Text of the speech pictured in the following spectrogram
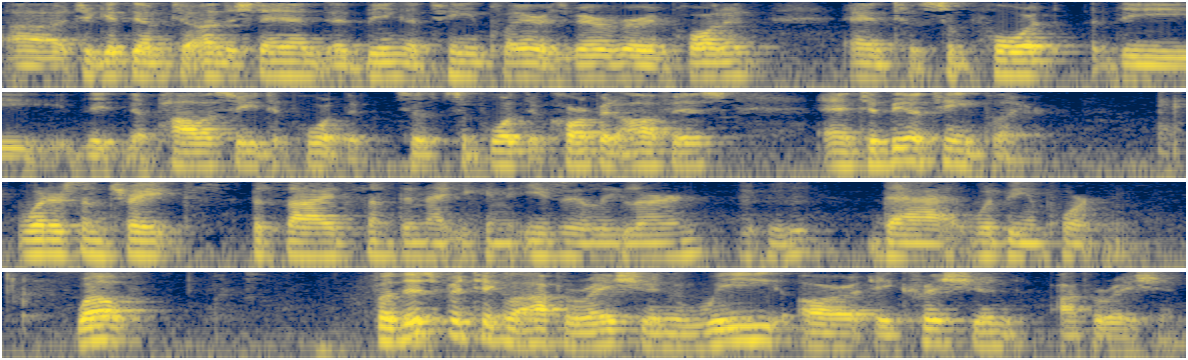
uh, to get them to understand that being a team player is very, very important, and to support the the, the policy, to support the to support the corporate office, and to be a team player. What are some traits besides something that you can easily learn mm-hmm. that would be important? Well, for this particular operation, we are a Christian operation.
